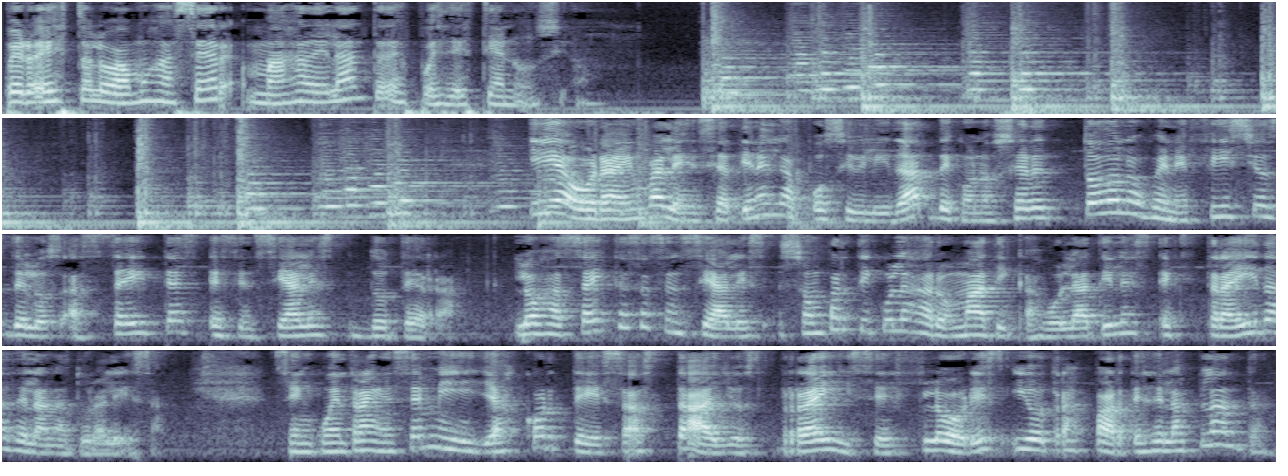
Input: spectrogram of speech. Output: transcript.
pero esto lo vamos a hacer más adelante después de este anuncio. Y ahora en Valencia tienes la posibilidad de conocer todos los beneficios de los aceites esenciales doTERRA. Los aceites esenciales son partículas aromáticas volátiles extraídas de la naturaleza. Se encuentran en semillas, cortezas, tallos, raíces, flores y otras partes de las plantas.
